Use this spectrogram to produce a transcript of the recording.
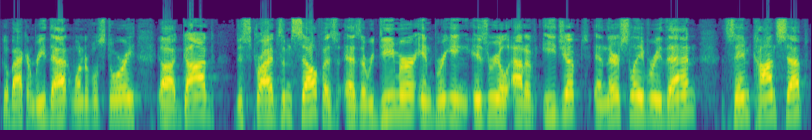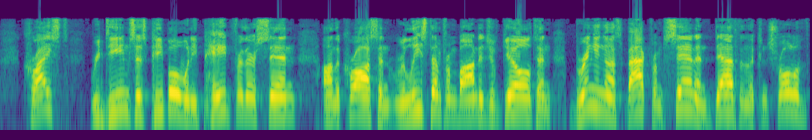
go back and read that wonderful story. Uh, God describes himself as, as a redeemer in bringing Israel out of Egypt and their slavery then. Same concept. Christ redeems his people when he paid for their sin on the cross and released them from bondage of guilt and bringing us back from sin and death and the control of,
